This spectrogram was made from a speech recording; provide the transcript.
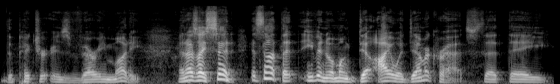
the picture is very muddy. And as I said, it's not that even among de- Iowa Democrats that they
